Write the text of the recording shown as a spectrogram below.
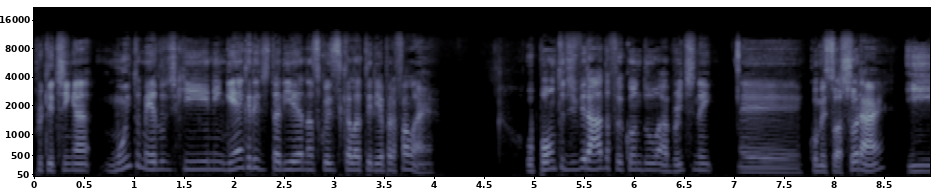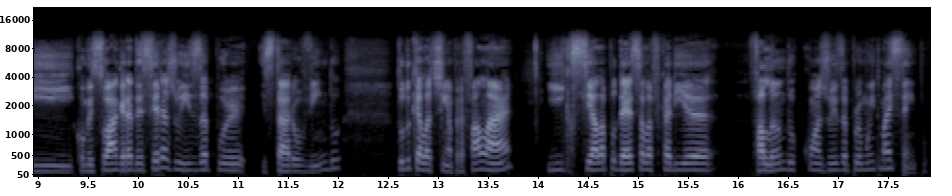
porque tinha muito medo de que ninguém acreditaria nas coisas que ela teria para falar. O ponto de virada foi quando a Britney é, começou a chorar e começou a agradecer a juíza por estar ouvindo tudo que ela tinha para falar e se ela pudesse ela ficaria falando com a juíza por muito mais tempo.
